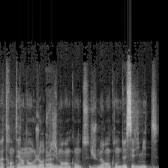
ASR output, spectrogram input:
À 31 ans aujourd'hui, Ouais. je me rends compte. Je me rends compte de ses limites.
